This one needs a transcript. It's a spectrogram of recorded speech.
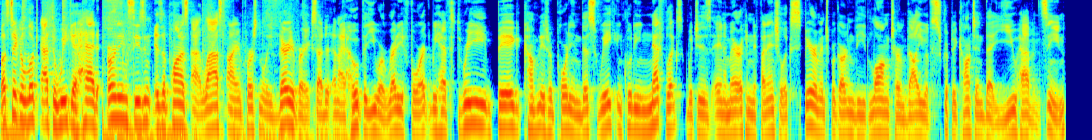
Let's take a look at the week ahead. Earnings season is upon us at last. I am personally very, very excited, and I hope that you are ready for it. We have three big companies reporting this week, including Netflix, which is an American financial experiment regarding the long term value of scripted content that you haven't seen.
